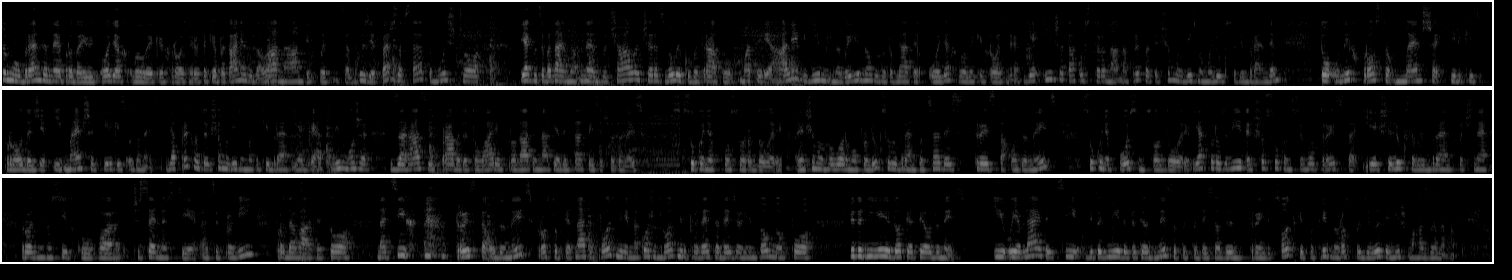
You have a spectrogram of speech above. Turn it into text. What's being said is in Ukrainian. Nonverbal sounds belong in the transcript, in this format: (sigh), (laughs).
Чому бренди не продають одяг великих розмірів? Таке питання задала нам підписниця. Друзі, перш за все, тому що як би це банально не звучало, через велику витрату матеріалів їм невигідно виготовляти одяг великих розмірів. Є інша також сторона. Наприклад, якщо ми візьмемо люксові бренди, то у них просто менша кількість продажів і менша кількість одиниць. Для прикладу, якщо ми візьмемо такий бренд, як Gap, він може зараз відправити товарів, продати на 50 тисяч одиниць суконьок по 40 доларів. Якщо ми говоримо про люксовий бренд, то це десь 300 одиниць суконьок по 700 доларів. Як ви розумієте, якщо суконь всього 300, і якщо люксовий бренд почне розмірну сітку в чисельності е, цифровій продавати, то на цих (laughs) 300 одиниць просто 15 розмірів на кожен розмір прийдеться десь орієнтовно по від однієї до п'яти одиниць. І уявляєте, ці від однієї до п'яти одиниць, тобто десь 1-3% потрібно розподілити між магазинами.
